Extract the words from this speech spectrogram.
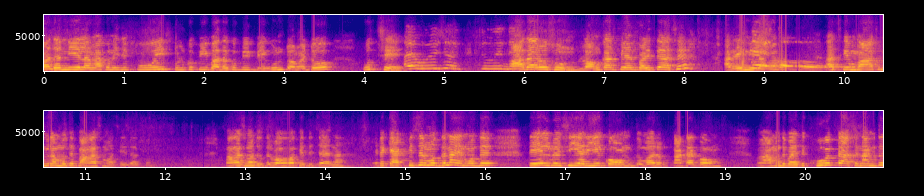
বাজার নিয়ে এলাম এখন, এই যে পুঁই, ফুলকপি, বাঁধাকপি, বেগুন, টমেটো, উচ্ছে, আদা, রসুন, লঙ্কার পেঁয়াজ বাড়িতে আছে, আর এই নিলাম আজকে মাছ নিলাম বলতে পাঙাশ মাছ, এই দেখো। পাঙাশ মাছ ওদের বাবা খেতে চায় না। এটা ক্যাটফিশের মধ্যে না, এর মধ্যে তেল বেশি আর ইয়ে কম, তোমার কাঁটা কম। আমাদের বাড়িতে খুব একটা আসে না, আমি তো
